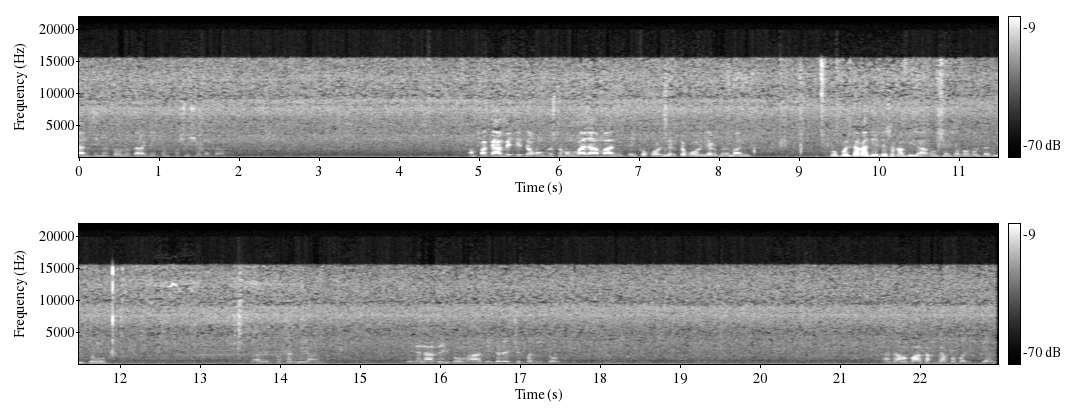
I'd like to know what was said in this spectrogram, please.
Yan, tinuturo talaga itong posisyon na to. Ang paggamit nito, kung gusto mong malaman, iko corner to corner mo naman. Pupunta ka dito sa kabila, kung saan siya papunta dito. Lalagpasan mo yan. Tingnan natin kung uh, diretso pa dito. Ano, humatak na, pabalik dyan.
